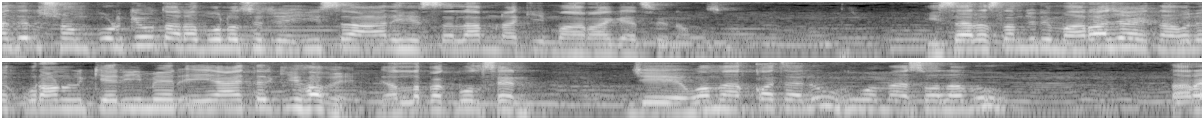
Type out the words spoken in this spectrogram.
আদেল সম্পর্কেও তারা বলেছে যে ঈসা আলী ইসাল্লাম নাকি মারা গেছে নাউজুবিল্লাহ ঈসা আলাইহিস সালাম যদি মারা যায়, তাহলে কোরআনুল করিমের এই আয়তের কি হবে? আল্লাহ পাক বলছেন যে, ওয়ামা কাতালুহু, ওয়ামা সালাবু তারা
